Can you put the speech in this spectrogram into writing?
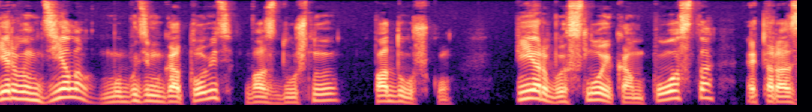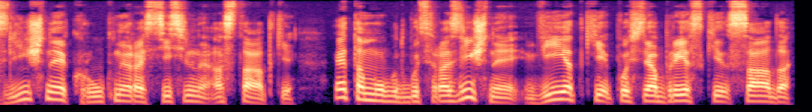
Первым делом мы будем готовить воздушную подушку. Первый слой компоста – это различные крупные растительные остатки. Это могут быть различные ветки после обрезки сада,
